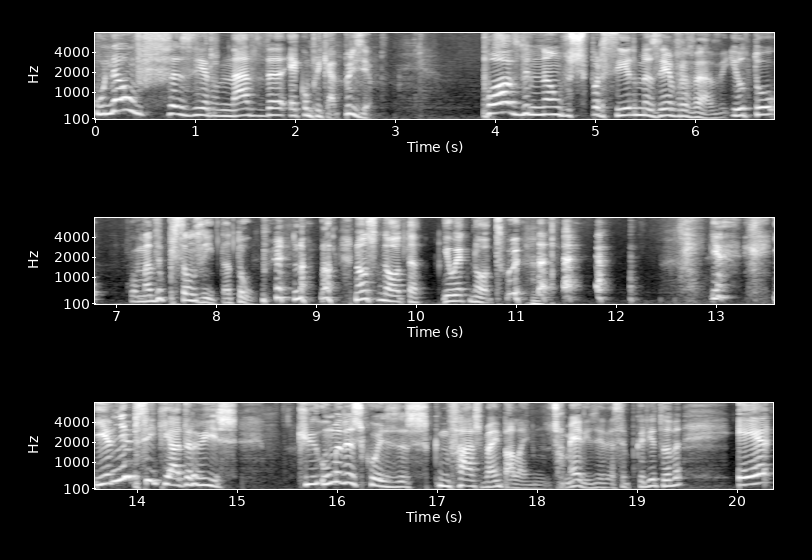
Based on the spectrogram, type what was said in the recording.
o não fazer nada é complicado. Por exemplo, pode não vos parecer, mas é verdade. Eu estou com uma depressãozita, estou. Não, não, não se nota, eu é que noto. E a- minha psiquiatra diz que uma das coisas que me faz bem, para além dos remédios e dessa porcaria toda, é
